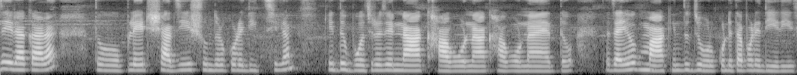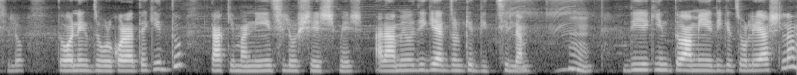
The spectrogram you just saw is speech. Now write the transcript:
যে এরা কারা। তো প্লেট সাজিয়ে সুন্দর করে দিচ্ছিলাম। কিন্তু বলছিল যে না, খাব না খাব না এত। তো যাই হোক, মা কিন্তু জোর করে তারপরে দিয়ে দিয়েছিল। তো অনেক জোর করাতে কিন্তু কাকিমা নিয়েছিল শেষমেশ। আর আমি ওদিকে একজনকে দিচ্ছিলাম। হুম দিয়ে কিন্তু আমি এদিকে চলে আসলাম।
